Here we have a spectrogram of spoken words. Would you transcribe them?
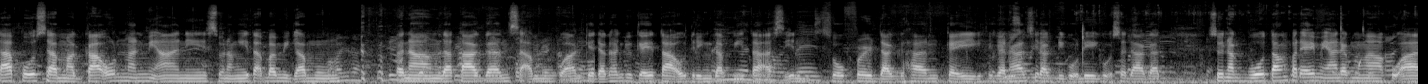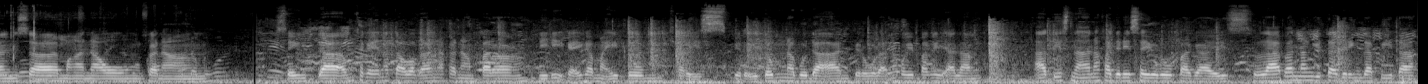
Tapos sa magkaon man mi ani so nangita ba mig among kanang latagan sa among kuan kay daghan gyud kay tao dring dapita as in super daghan kay ganahan sila ligo-ligo sa dagat. So nagbutang pa mi anag mga kuan sa mga naong kanang Saint uh, ang sa kaya natawag ana kanang parang dili kay ka maitom charis. Pero itom na budaan pero wala na ko ipakialam atis na ana ka diri sa Europa guys. Laban lang kita diring dapita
